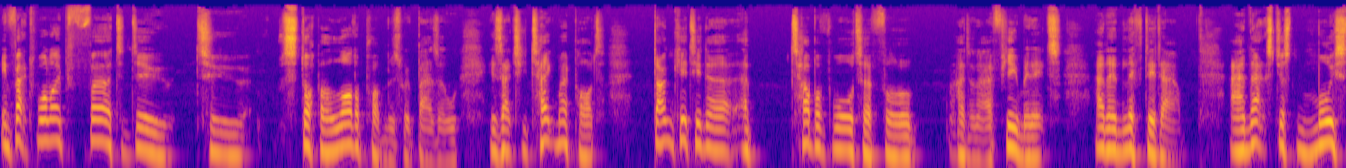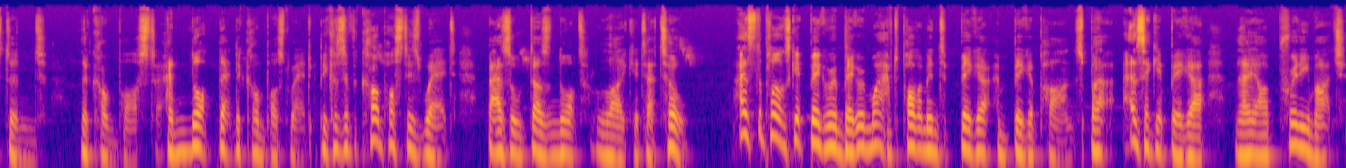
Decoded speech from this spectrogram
In fact, what I prefer to do to stop a lot of problems with basil is actually take my pot, dunk it in a, a tub of water for I don't know, a few minutes and then lift it out. And that's just moistened the compost and not let the compost wet because if the compost is wet, basil does not like it at all. As the plants get bigger and bigger, we might have to pot them into bigger and bigger plants, but as they get bigger, they are pretty much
